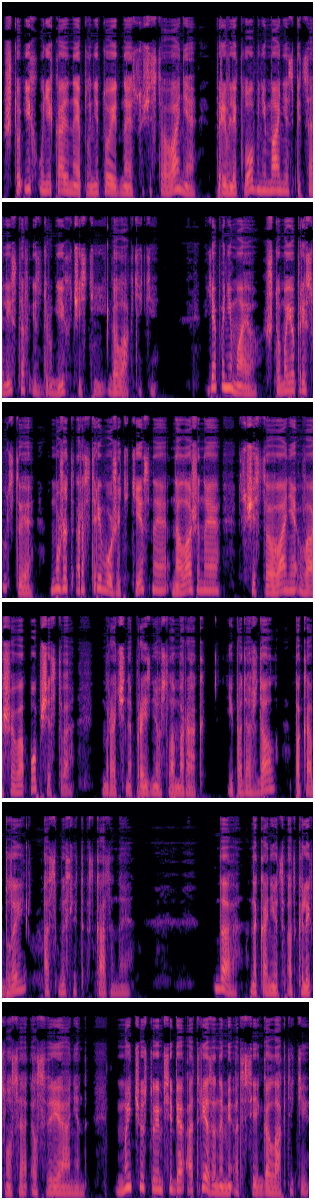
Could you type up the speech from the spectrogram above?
что их уникальное планетоидное существование привлекло внимание специалистов из других частей галактики. Я понимаю, что мое присутствие может растревожить тесное, налаженное существование вашего общества, мрачно произнес Ламарак и подождал, пока Блей осмыслит сказанное. «Да», — наконец откликнулся Элсверианин, — «мы чувствуем себя отрезанными от всей галактики.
